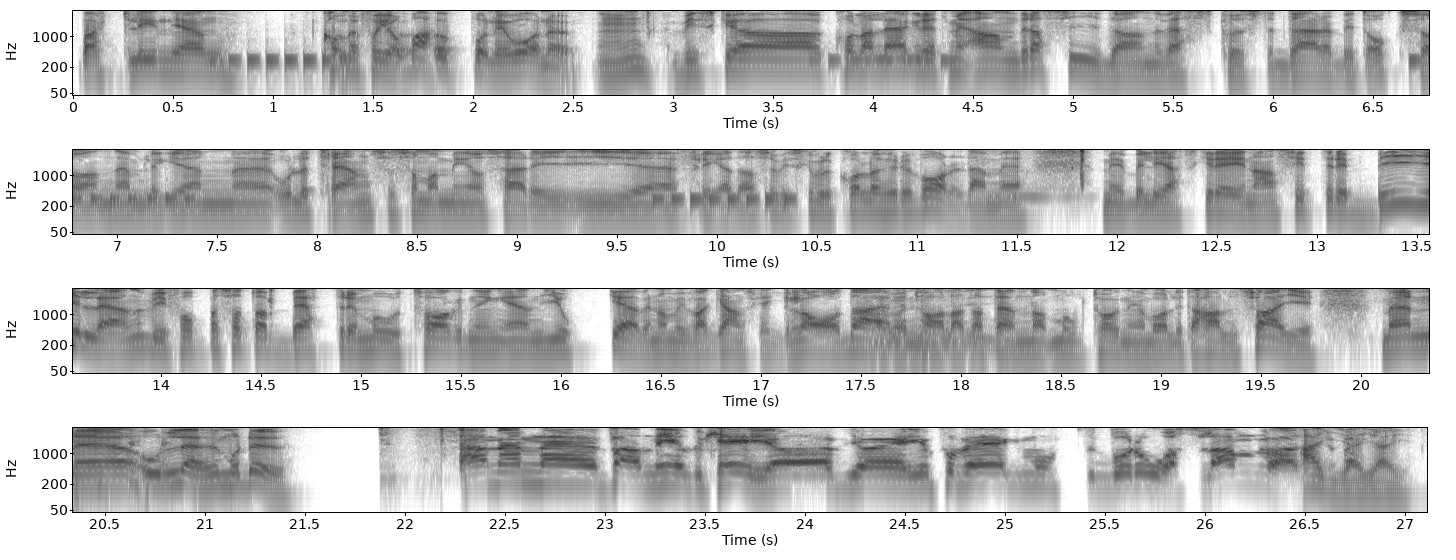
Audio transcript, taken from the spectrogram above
backlinjen kommer få jobba. Upp på nivå nu. Mm. Vi ska kolla lägret med andra sidan västkustderbyt också, nämligen eh, Olle Trense som var med oss här i, i eh, fredags. Så vi ska väl kolla hur det var det där med, med biljettgrejen. Han sitter i bilen. Vi får hoppas att du har bättre mottagning än Jocke, även om vi var ganska glada, ärligt talat, att den mottagningen var lite halvsvajig. Men eh, Olle, hur mår du? Ja, men eh, fan, helt okej. Okay. Jag, jag är ju på väg mot Boråsland. Va? Aj, aj, aj.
